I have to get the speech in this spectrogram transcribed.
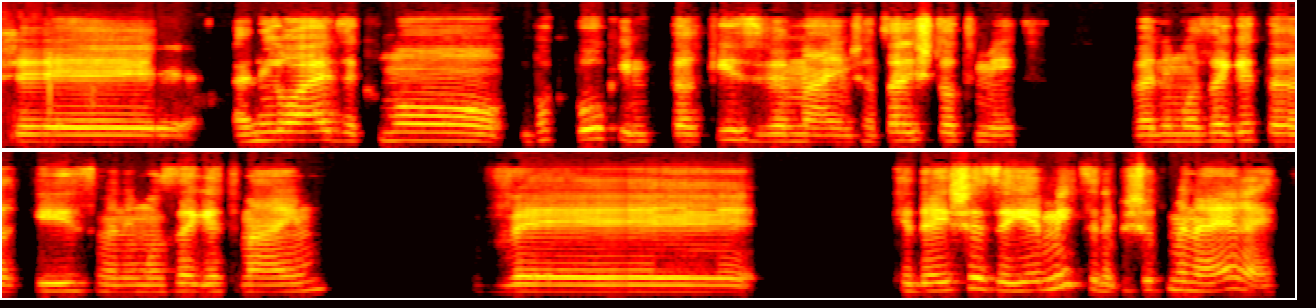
שאני רואה את זה כמו בקבוק עם תרכיז ומים, שאני רוצה לשתות מיץ, ואני מוזגת תרכיז ואני מוזגת מים, וכדי שזה יהיה מיץ, אני פשוט מנערת.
